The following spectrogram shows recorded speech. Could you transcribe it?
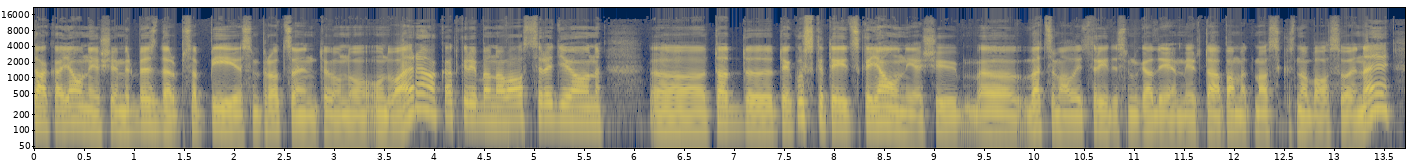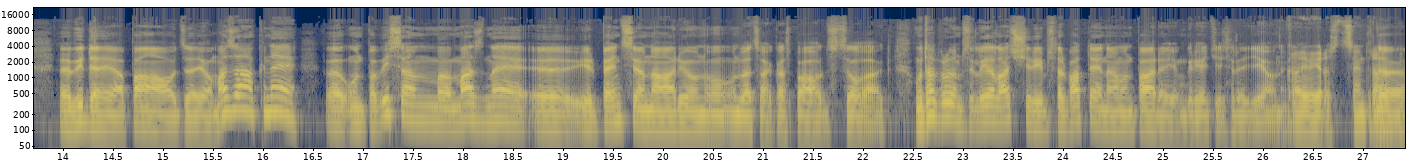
tā kā jauniešiem ir bezdarbs ap 50% un, un vairāk atkarībā no valsts reģiona, Uh, tad uh, tiek uzskatīts, ka jaunieši uh, vecumā līdz 30 gadiem ir tā pamatmasa, kas nobalsoja nē, vidējā paudze jau mazāk nē, un pavisam maz nē ir pensionāri un, un vecākās paudzes cilvēki. Un tad, protams, ir liela atšķirība starp Atēnām un pārējiem Grieķijas reģioniem. Kā jau ierasts centrā, jā,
